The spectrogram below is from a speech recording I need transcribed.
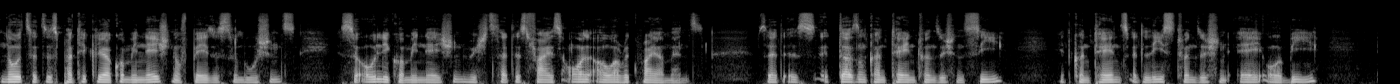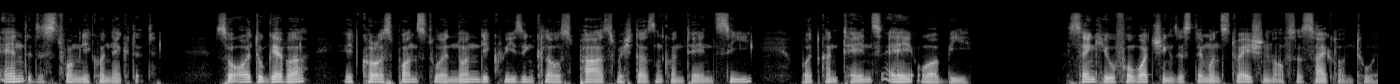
Note that this particular combination of basis solutions is the only combination which satisfies all our requirements, that is, it doesn't contain transition C, it contains at least transition A or B, and it is strongly connected. So altogether, it corresponds to a non-decreasing closed path which doesn't contain C, but contains A or B. Thank you for watching this demonstration of the Cyclone tool.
